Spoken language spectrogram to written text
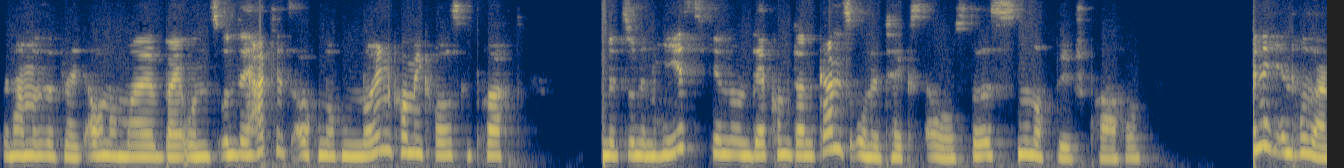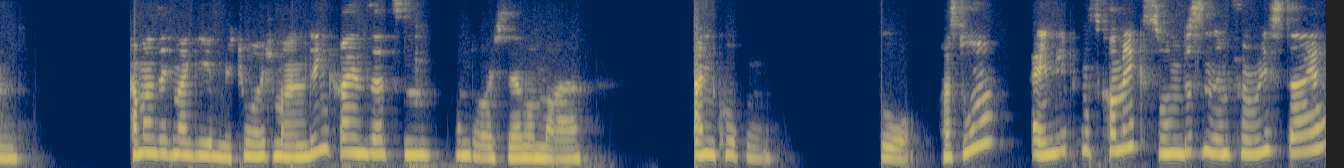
Dann haben wir sie vielleicht auch noch mal bei uns. Und er hat jetzt auch noch einen neuen Comic rausgebracht mit so einem Häschen und der kommt dann ganz ohne Text aus. Das ist nur noch Bildsprache. Finde ich interessant. Kann man sich mal geben. Ich tue euch mal einen Link reinsetzen und euch selber mal angucken. So, hast du einen Lieblingscomic, so ein bisschen im Furry-Style?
